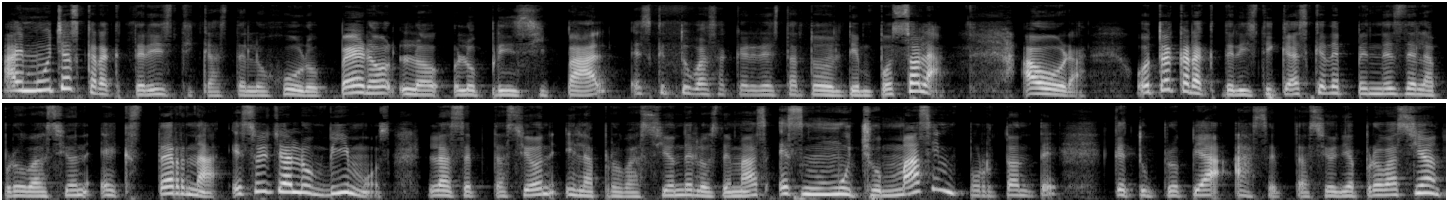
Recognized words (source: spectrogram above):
Hay muchas características, te lo juro, pero lo, lo principal es que tú vas a querer estar todo el tiempo sola. Ahora, otra característica es que dependes de la aprobación externa. Eso ya lo vimos. La aceptación y la aprobación de los demás es mucho más importante que tu propia aceptación y aprobación.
